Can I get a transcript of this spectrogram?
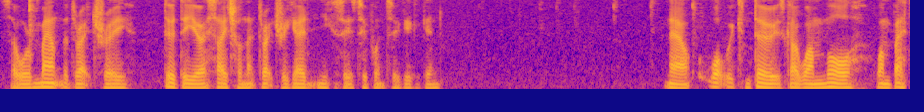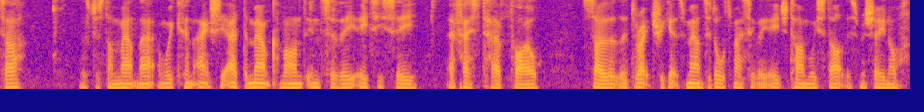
So we'll mount the directory do a dush on that directory again and you can see it's 2.2 gig again. Now what we can do is go one more one better let's just unmount that and we can actually add the mount command into the etc fs tab file so that the directory gets mounted automatically each time we start this machine off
